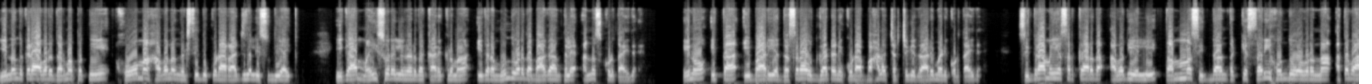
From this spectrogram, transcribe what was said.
ಇನ್ನೊಂದು ಕಡೆ ಅವರ ಧರ್ಮಪತ್ನಿ ಹೋಮ ಹವನ ನಡೆಸಿದ್ದು ಕೂಡ ರಾಜ್ಯದಲ್ಲಿ ಸುದ್ದಿಯಾಯಿತು. ಈಗ ಮೈಸೂರಲ್ಲಿ ನಡೆದ ಕಾರ್ಯಕ್ರಮ ಇದರ ಮುಂದುವರೆದ ಭಾಗ ಅಂತಲೇ ಅನ್ನಿಸ್ಕೊಳ್ತಾ ಇದೆ. ಏನೋ ಇತ್ತ ಈ ಬಾರಿಯ ದಸರಾ ಉದ್ಘಾಟನೆ ಕೂಡ ಬಹಳ ಚರ್ಚೆಗೆ ದಾರಿ ಮಾಡಿಕೊಡ್ತಾ ಇದೆ. ಸಿದ್ದರಾಮಯ್ಯ ಸರ್ಕಾರದ ಅವಧಿಯಲ್ಲಿ ತಮ್ಮ ಸಿದ್ಧಾಂತಕ್ಕೆ ಸರಿ ಹೊಂದುವವರನ್ನ ಅಥವಾ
